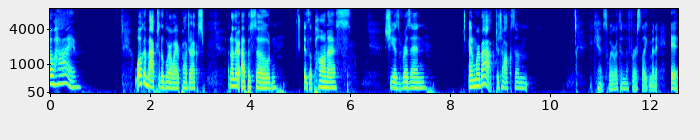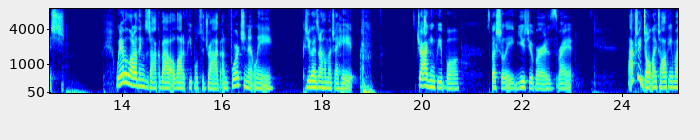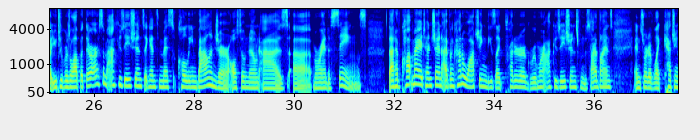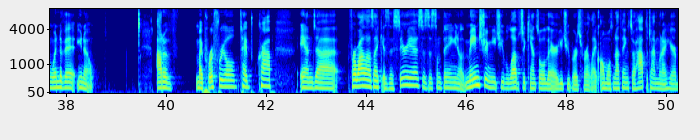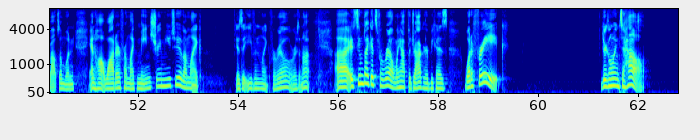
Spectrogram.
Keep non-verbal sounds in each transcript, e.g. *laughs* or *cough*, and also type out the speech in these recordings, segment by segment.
Oh, hi. Welcome back to the Blaire White Project. Another episode is upon us. She has risen, and we're back to talk some. You can't swear within the first like minute ish. We have a lot of things to talk about, a lot of people to drag. Unfortunately, because you guys know how much I hate *laughs* dragging people, especially YouTubers, right? I actually don't like talking about YouTubers a lot, but there are some accusations against Miss Colleen Ballinger, also known as uh, Miranda Sings, that have caught my attention. I've been kind of watching these like predator groomer accusations from the sidelines and sort of like catching wind of it, you know, out of my peripheral type crap. And uh, for a while, I was like, is this serious? Is this something, you know, mainstream YouTube loves to cancel their YouTubers for like almost nothing. So half the time when I hear about someone in hot water from like mainstream YouTube, I'm like, is it even like for real or is it not? Uh, it seems like it's for real and we have to drag her because what a freak. You're going to hell,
